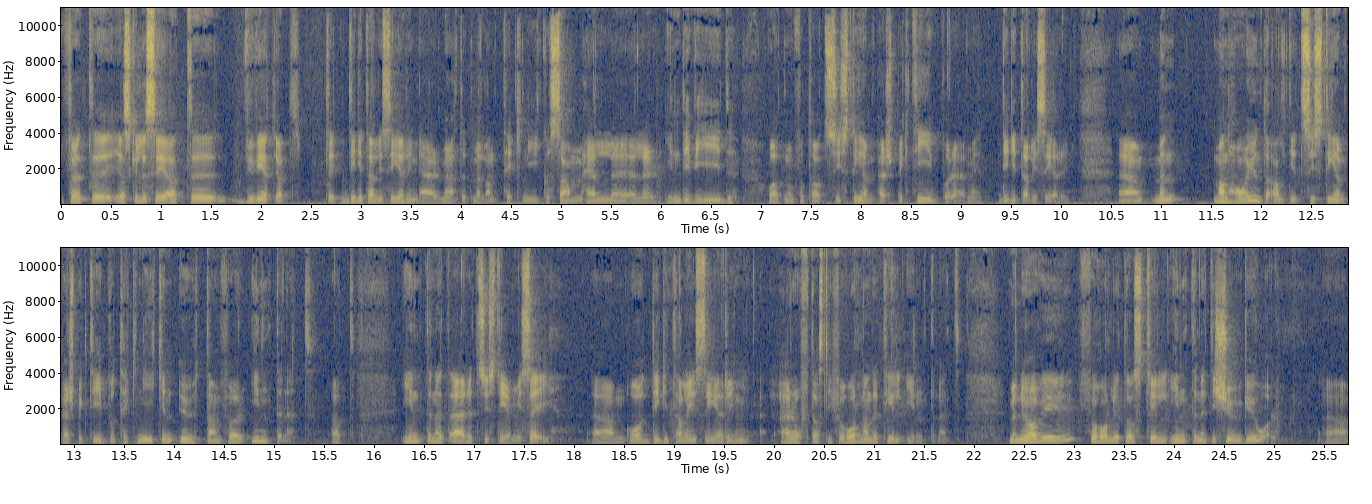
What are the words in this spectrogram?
För att eh, jag skulle säga att eh, vi vet ju att digitalisering är mötet mellan teknik och samhälle eller individ och att man får ta ett systemperspektiv på det här med digitalisering. Eh, men man har ju inte alltid ett systemperspektiv på tekniken utanför internet. Att internet är ett system i sig eh, och digitalisering är oftast i förhållande till internet. Men nu har vi förhållit oss till internet i 20 år eh,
